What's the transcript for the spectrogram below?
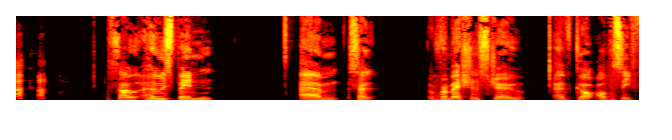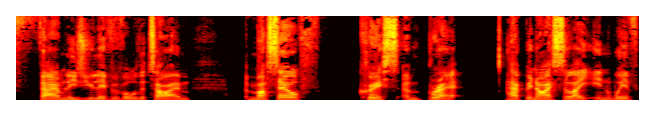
so who's been? Um, so Romesh and Stu have got obviously families you live with all the time. Myself, Chris, and Brett have been isolating with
